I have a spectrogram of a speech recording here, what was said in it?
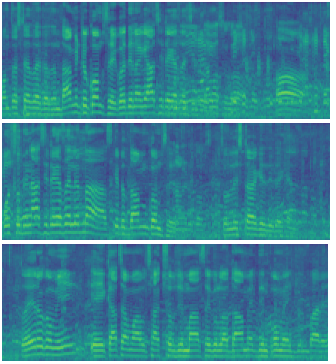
পঞ্চাশ টাকা চাইতেছেন। দাম একটু কমছে। কয়দিন আগে আশি টাকা চাইছিলেন। হ্যাঁ পরশু দিন আশি টাকা চাইলেন না? আজকে একটু দাম কমছে। চল্লিশ টাকা কেজি দেখেন। তো এরকমই এই কাঁচামাল শাকসবজি মাছ এগুলো দাম একদিন কমে একদিন বাড়ে।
